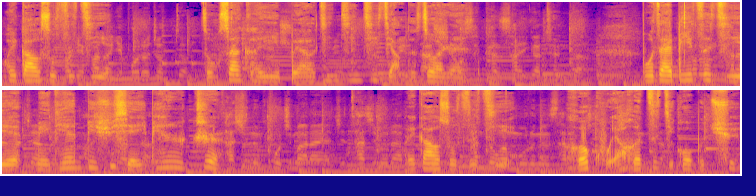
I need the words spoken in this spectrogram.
会告诉自己，总算可以不要斤斤计较的做人，不再逼自己每天必须写一篇日志，会告诉自己，何苦要和自己过不去。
